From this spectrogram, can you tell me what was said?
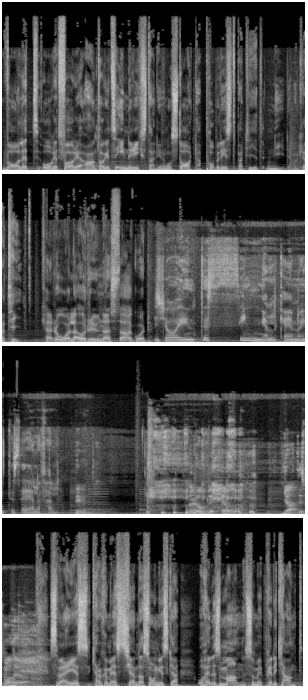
Valet året före har han tagit sig in i riksdagen genom att starta populistpartiet Ny Demokrati. Carola och Runar Sögård. Jag är inte singel kan jag nog inte säga i alla fall. Det är du inte? Vad roligt Carola. Grattis måste jag Sveriges kanske mest kända sångerska och hennes man som är predikant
